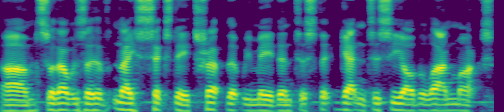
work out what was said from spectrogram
Um, so that was a nice six day trip that we made into st- getting to see all the landmarks.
